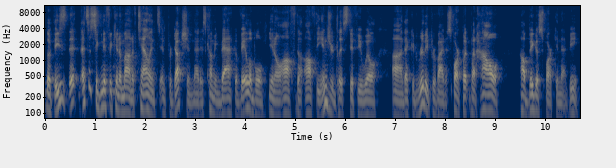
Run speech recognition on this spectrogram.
look, these that's a significant amount of talent and production that is coming back available, you know, off the off the injured list, if you will, uh, that could really provide a spark. But but how how big a spark can that be?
